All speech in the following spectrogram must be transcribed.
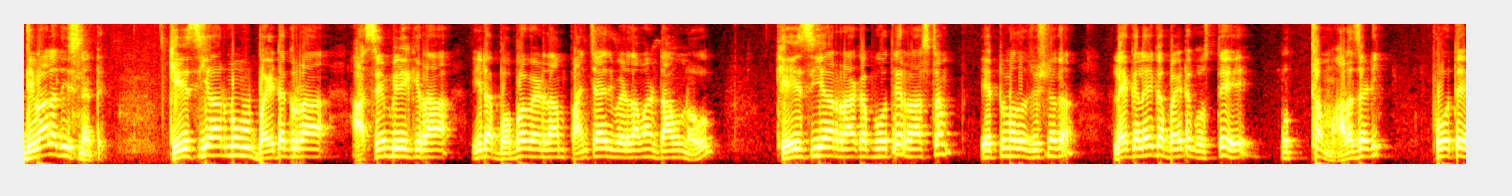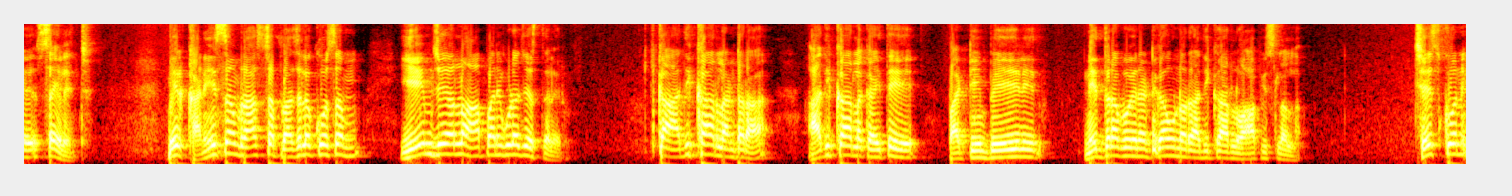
దివాలా తీసినట్టే. కేసీఆర్ నువ్వు బయటకు రా అసెంబ్లీకి రా ఈడ బొబ్బ పెడదాం పంచాయతీ పెడదాం అంటా ఉన్నావు. కేసీఆర్ రాకపోతే రాష్ట్రం ఎట్టున్నదో చూసినాగా లేక లేక బయటకు వస్తే మొత్తం అలజడి పోతే సైలెంట్. మీరు కనీసం రాష్ట్ర ప్రజల కోసం ఏం చేయాలో ఆ పని కూడా చేస్తలేరు. ఇక అధికారులు అంటారా? అధికారులకైతే పట్టింపే లేదు. నిద్రపోయినట్టుగా ఉన్నారు అధికారులు ఆఫీసులల్లో. చేసుకొని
